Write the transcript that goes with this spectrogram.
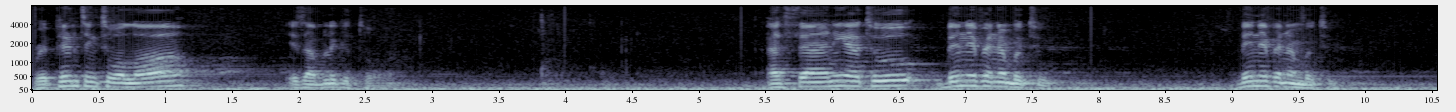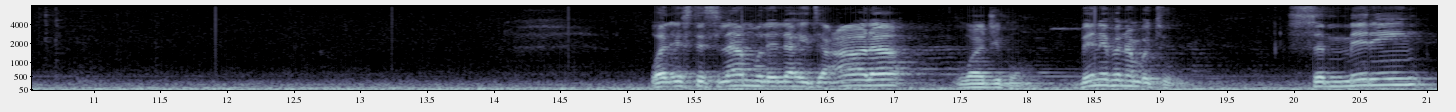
repenting to Allah is obligatory. الثانية benefit number two. Benefit number two. والاستسلام لله تعالى واجب. Benefit number two. Submitting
